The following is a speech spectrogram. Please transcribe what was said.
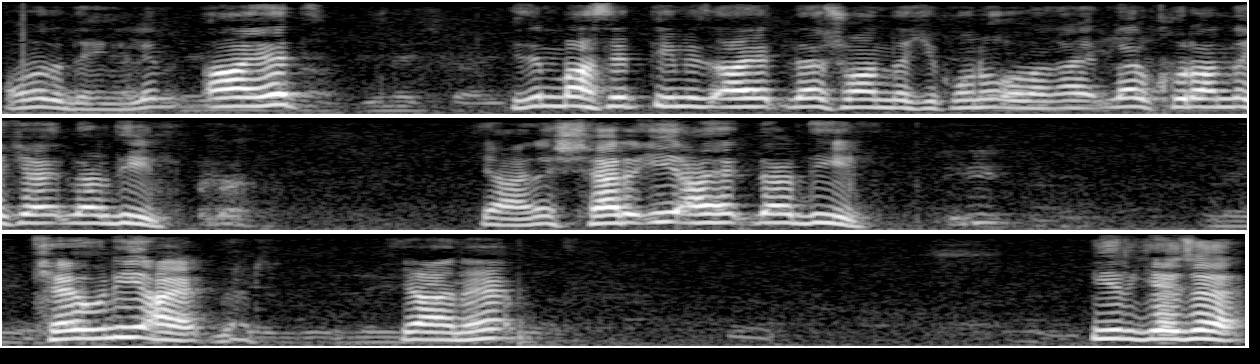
onu da değinelim. Ayet bizim bahsettiğimiz ayetler şu andaki konu olan ayetler Kur'an'daki ayetler değil. Yani şer'i ayetler değil. Kevni ayetler. Yani bir gece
